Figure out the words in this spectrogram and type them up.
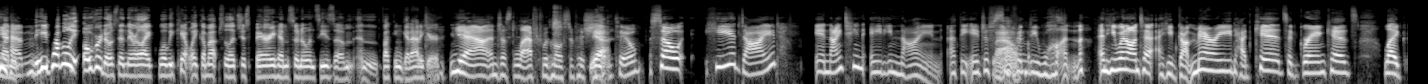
He had hadn't. he probably overdosed and they were like, "Well, we can't wake him up, so let's just bury him so no one sees him and fucking get out of here." Yeah, and just left with most of his shit Yeah. too. So he died in 1989 at the age of Wow. 71. And he went on to, he got married, had kids, had grandkids. Like,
